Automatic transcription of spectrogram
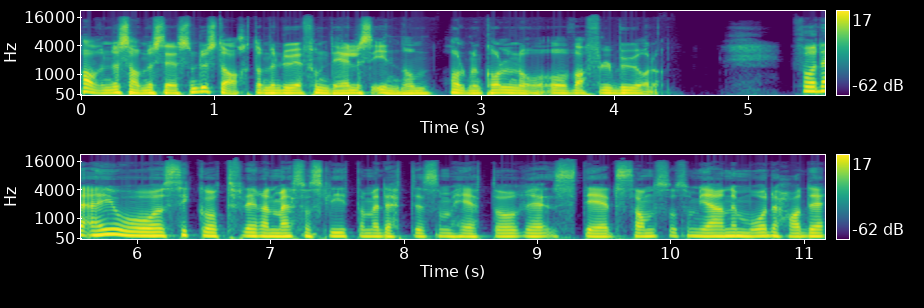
havner samme sted som du starta, men du er fremdeles innom Holmenkollen og, og Vaffelbua. da. For det er jo sikkert flere enn meg som sliter med dette som heter eh, stedsans, og som gjerne må det ha det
